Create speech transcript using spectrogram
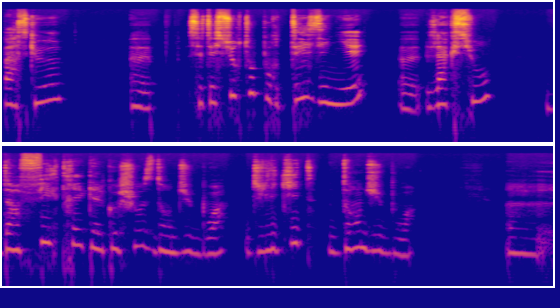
parce que euh, c'était surtout pour désigner euh, l'action d'infiltrer quelque chose dans du bois, du liquide dans du bois. Euh,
